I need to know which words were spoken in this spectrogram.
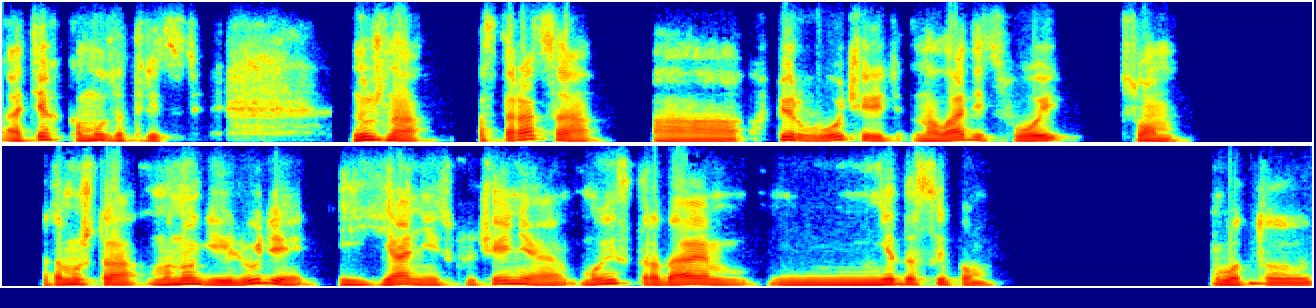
о тех кому за 30. Нужно постараться а, в первую очередь наладить свой сон. Потому что многие люди, и я не исключение, мы страдаем недосыпом. Вот э,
